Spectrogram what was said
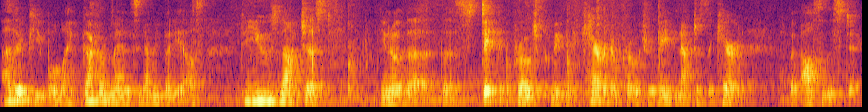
other people, like governments and everybody else, to use not just you know the, the stick approach, but maybe the carrot approach, or maybe not just the carrot, but also the stick.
